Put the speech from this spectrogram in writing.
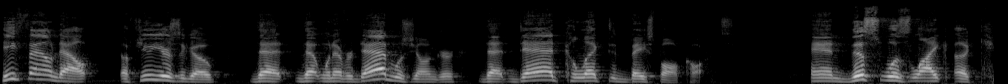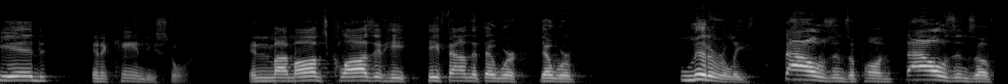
he found out a few years ago that, that whenever dad was younger, that dad collected baseball cards. And this was like a kid in a candy store. In my mom's closet, he, he found that there were, there were literally thousands upon thousands of,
